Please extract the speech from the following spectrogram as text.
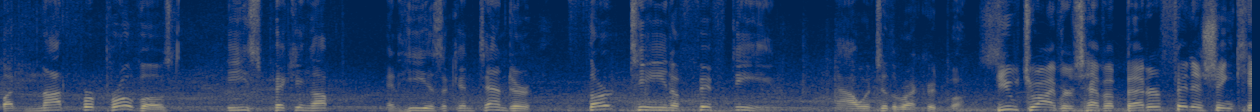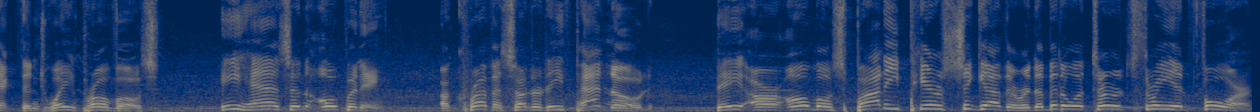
but not for Provost. He's picking up and he is a contender 13 of 15 now into the record books. Few drivers have a better finishing kick than Duane Provost. He has an opening, a crevice underneath Patnode. They are almost body pierced together in the middle of turns three and four.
